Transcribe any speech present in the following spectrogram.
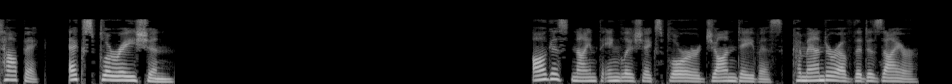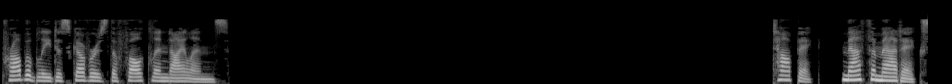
Topic: Exploration. August 9 – English explorer John Davis, commander of the Desire, probably discovers the Falkland Islands. Topic: Mathematics.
